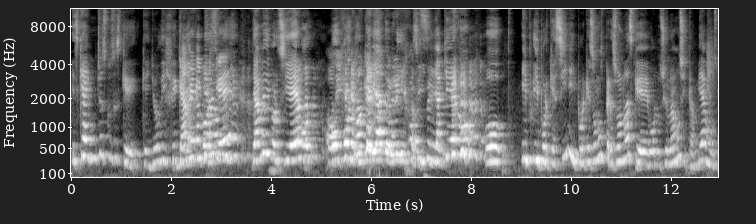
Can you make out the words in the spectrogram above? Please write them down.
es que hay muchas cosas que, que yo dije. Que ya, me divorcié. Ya me divorcié. O, o, o, no, quería tener hijos y, ya quiero. O, y, y porque sí, porque somos personas que evolucionamos y cambiamos.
